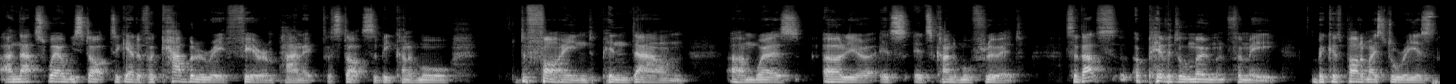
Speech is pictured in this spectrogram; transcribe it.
And that's where we start to get a vocabulary of fear and panic that starts to be kind of more defined, pinned down, um, whereas earlier it's it's kind of more fluid. So that's a pivotal moment for me because part of my story is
